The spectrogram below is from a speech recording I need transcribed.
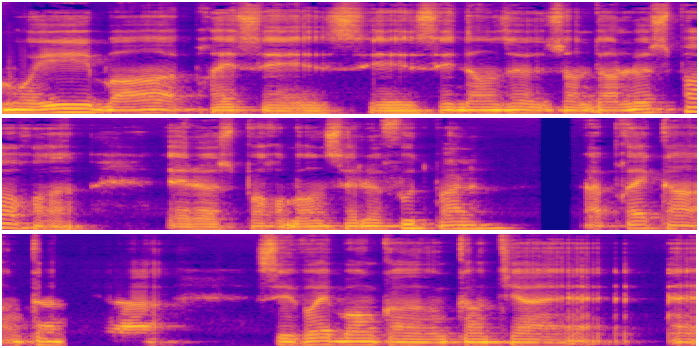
Oui, bon, après, c'est, c'est dans, dans le sport. Hein. Et le sport, bon, c'est le football. Après, quand, quand c'est vrai, bon, quand, quand il y a un,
